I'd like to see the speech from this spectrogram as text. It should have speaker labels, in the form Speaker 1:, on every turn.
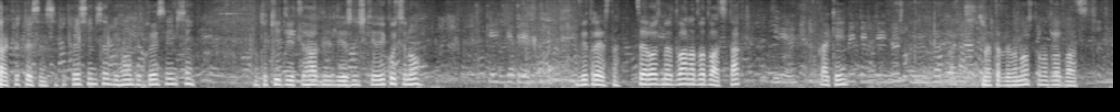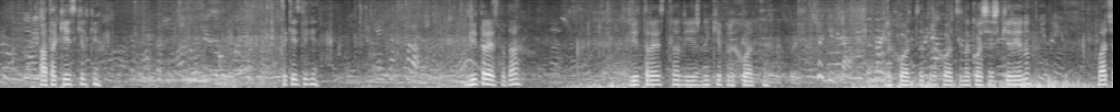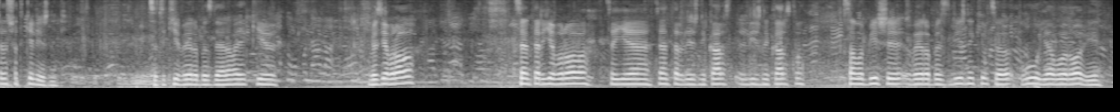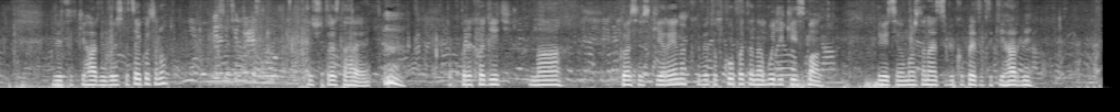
Speaker 1: Так, підписуємося, підписуємося, бігом підписуємося. Отакі дивіться гарні ліжнички. А яку ціну? 2300. Це розмір 2 на 220, так?
Speaker 2: Ні,
Speaker 1: Такий?
Speaker 2: метр 90 на 2,20.
Speaker 1: Метр 90 на 220. А такий скільки? Такий скільки? 2300, так? 2300 ліжники, приходьте. Приходьте, приходьте на Косівський ринок. Бачили, що таке ліжники? Це такі вироби з дерева, які. Ви з Єврова? Центр Єврова, це є центр ліжникарства. ліжникарства. Саме більші вироби з ліжників це у Яворові. Дивіться, такі гарні доріжки. Це яку ціну? 1300 гривень. Приходіть на Косівський ринок, ви тут купите на будь-який смак. Дивіться, ви можете навіть собі купити такі гарні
